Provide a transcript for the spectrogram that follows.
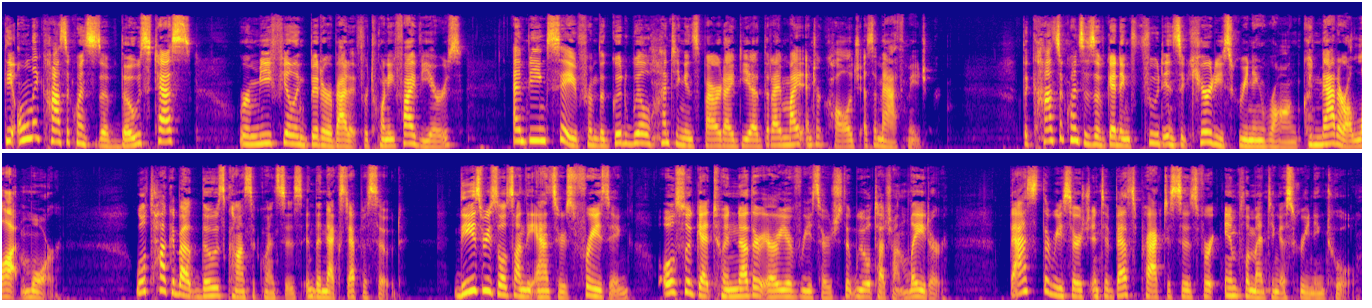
the only consequences of those tests were me feeling bitter about it for 25 years and being saved from the Good Will Hunting inspired idea that I might enter college as a math major. The consequences of getting food insecurity screening wrong could matter a lot more. We'll talk about those consequences in the next episode. These results on the answer's phrasing also get to another area of research that we will touch on later. That's the research into best practices for implementing a screening tool.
